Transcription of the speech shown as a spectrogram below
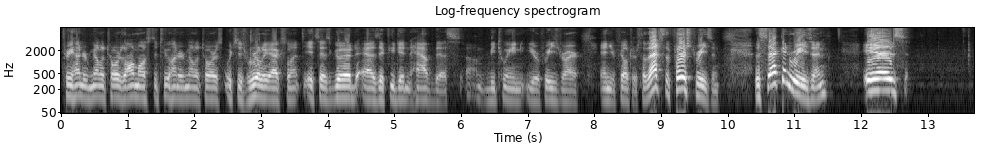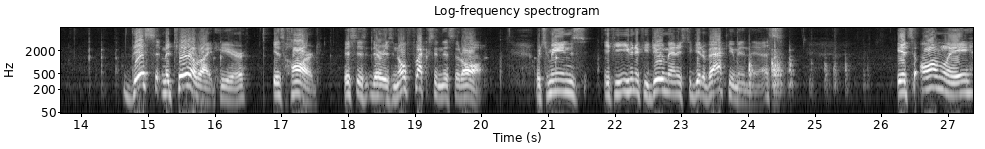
300 millitorrs, almost to 200 millitorrs, which is really excellent. It's as good as if you didn't have this um, between your freeze dryer and your filter. So that's the first reason. The second reason is this material right here is hard. This is, there is no flex in this at all, which means if you, even if you do manage to get a vacuum in this, it's only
